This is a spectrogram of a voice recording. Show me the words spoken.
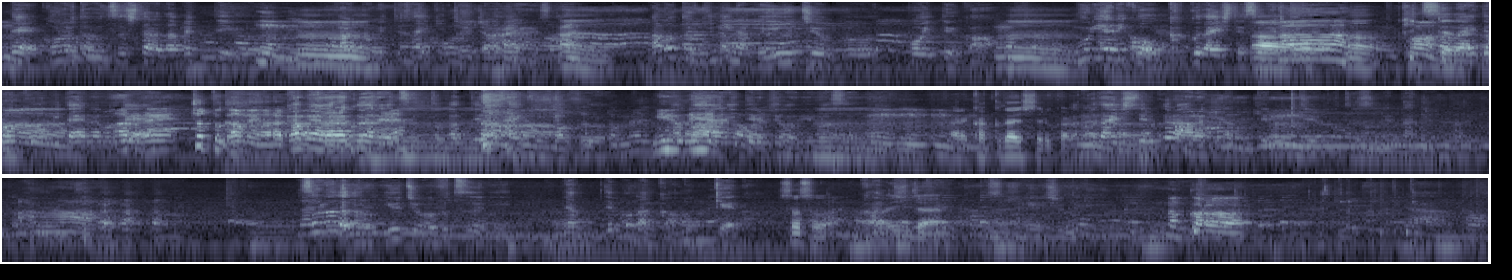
でこの人映したらダメっていううん。番組って最近ちょいちょいあるじゃないですか、あの時になんか YouTube っぽいっていうか、うん。無理やりこう拡大してそれを切って繋いでおこうみたいなのでね。ちょっと画面荒く画面荒くなるねやつとかっていうのは最近よく見るね。たまにテレビと見ますようんね、うんうん。あれ拡大してるからね。拡大してるから荒くなってるっていうことですね、それはだから YouTube は普通にやってもなんか OK そうそう。な感じあいいんじゃない？編集的に。だから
